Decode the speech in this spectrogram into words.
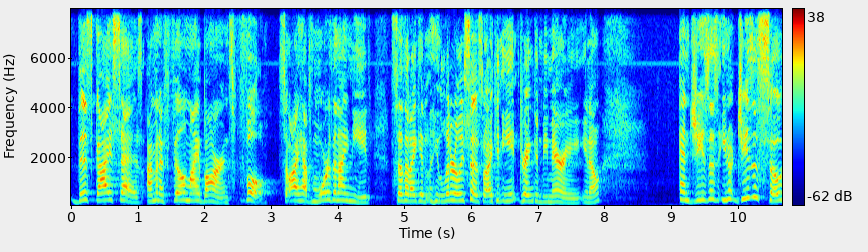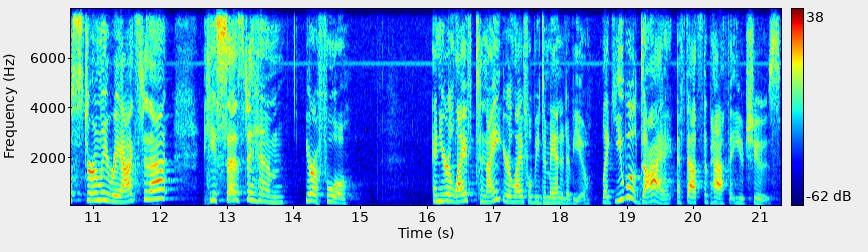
this guy says, I'm going to fill my barns full so I have more than I need so that I can, he literally says, so I can eat, drink, and be merry, you know? And Jesus, you know, Jesus so sternly reacts to that. He says to him, You're a fool. And your life tonight, your life will be demanded of you. Like you will die if that's the path that you choose.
